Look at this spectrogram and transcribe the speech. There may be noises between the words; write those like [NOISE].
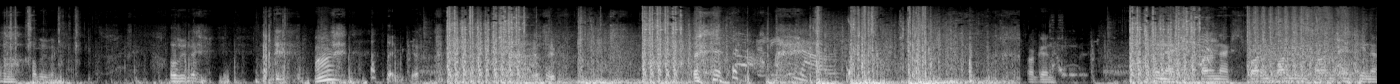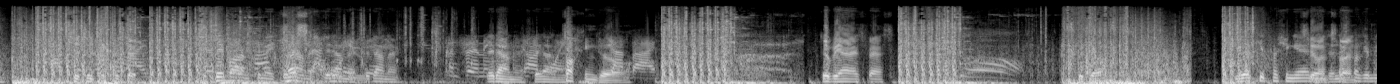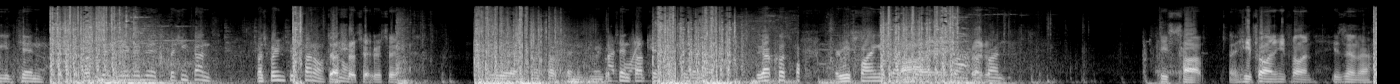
Oh, I'll be back. I'll be back. Huh? [LAUGHS] There we go. The lead is ours. We're good. Okay, next. Bottom next. Bottom, bottom, bottom cantina. Two, two, two, two, two. Stay bottom, teammate. Stay Let's down there. Stay down there. go. Stay down there. Confirming Stay down there, next stay down hardpoint. there. Fucking go. Stand by. They're behind us fast. Good kill. You guys keep pushing in. Two on the two next on. one's gonna be 10. One's mid, mid, mid, mid. Pushing tons. One's pushing through tunnel. Dash, tunnel. rotate, rotate. Yeah, one top 10. We're gonna 10, top 10, top 10. We got close. Are we spying in front? Oh, front, yeah, front, right front, front. He's top. He fell in, he fell in. He's in there.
